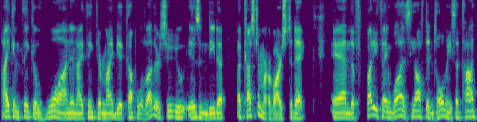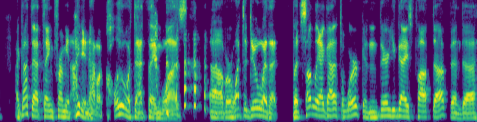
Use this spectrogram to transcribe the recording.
I can think of one, and I think there might be a couple of others who is indeed a, a customer of ours today. And the funny thing was, he often told me, he said, Todd, I got that thing from you, and I didn't have a clue what that thing was uh, or what to do with it. But suddenly I got it to work, and there you guys popped up, and uh,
